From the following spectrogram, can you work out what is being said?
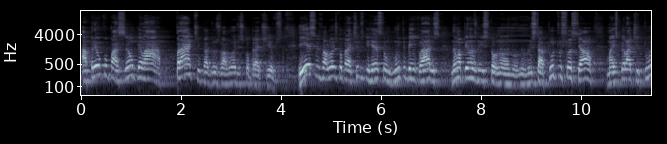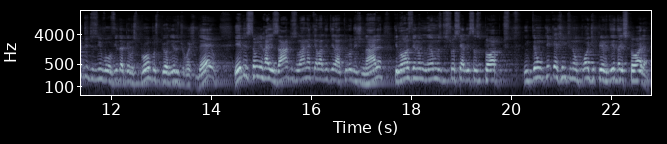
a preocupação pela prática dos valores cooperativos. E esses valores cooperativos que restam muito bem claros, não apenas no, no, no, Estatuto Social, mas pela atitude desenvolvida pelos próprios pioneiros de Rochdale, eles são enraizados lá naquela literatura originária que nós denominamos de socialistas utópicos. Então, o que, que a gente não pode perder da história?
